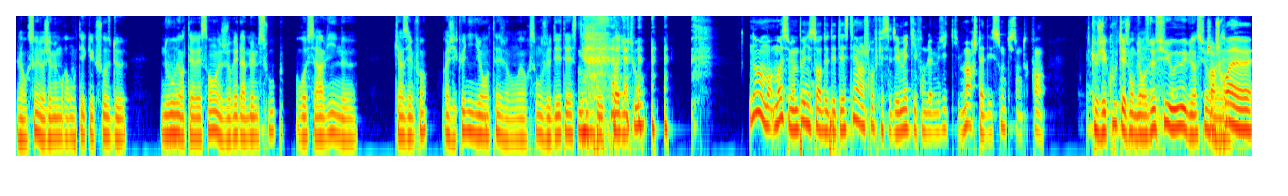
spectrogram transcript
J'ai l'impression qu'il va jamais me raconter quelque chose de nouveau et intéressant et j'aurai la même soupe resservie une quinzième fois. Ouais, j'ai que Nino en tête, j'ai l'impression que je déteste. pas du tout. Non, moi, moi, c'est même pas une histoire de détester. hein. Je trouve que c'est des mecs qui font de la musique qui marche. T'as des sons qui sont. Enfin, Que j'écoute et j'ambiance dessus, oui, oui, bien sûr. genre, je crois, euh,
